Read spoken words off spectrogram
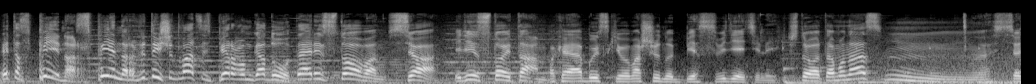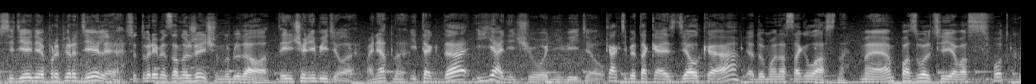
это спиннер. Спиннер в 2021 году. Ты арестован. Все, иди стой там, пока я обыскиваю машину без свидетелей. Что там у нас? М-м, все сиденье пропердели. Все это время за мной женщина наблюдала. Ты ничего не видела, понятно? И тогда я ничего не видел. Как тебе такая сделка, а? Я думаю, она согласна. Мэм, позвольте я вас сфоткаю.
